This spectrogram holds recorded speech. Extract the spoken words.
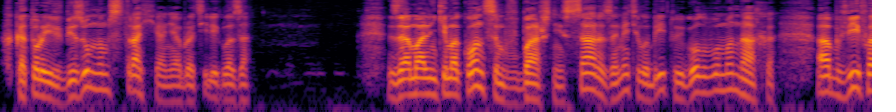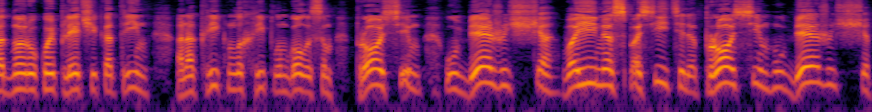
к которой в безумном страхе они обратили глаза. За маленьким оконцем в башне Сара заметила бритую голову монаха. Обвив одной рукой плечи Катрин, она крикнула хриплым голосом «Просим убежища! Во имя Спасителя! Просим убежища!»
